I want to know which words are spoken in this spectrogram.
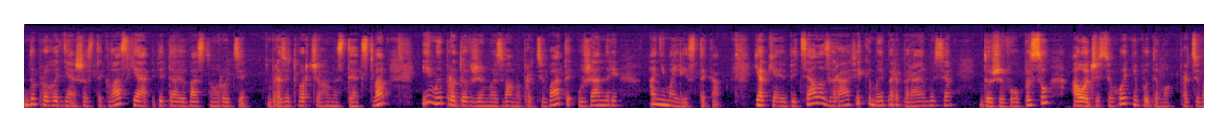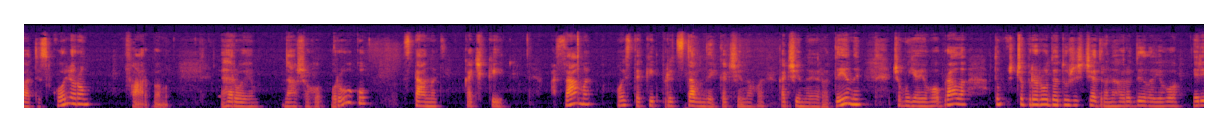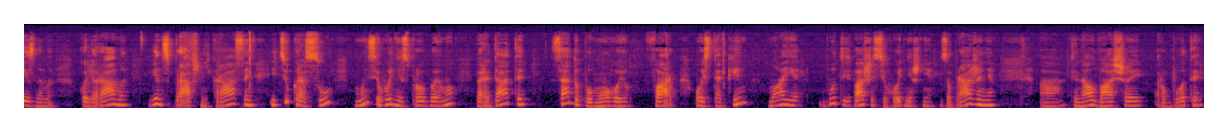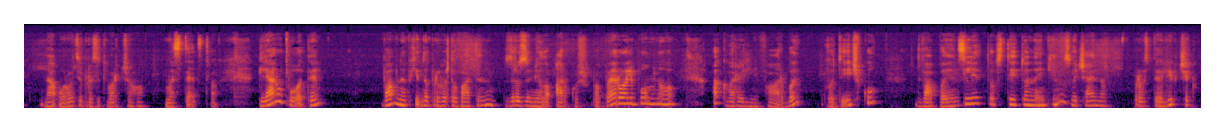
Доброго дня, шостий клас. Я вітаю вас на уроці образотворчого мистецтва, і ми продовжуємо з вами працювати у жанрі анімалістика. Як я й обіцяла, з графіки ми перебираємося до живопису, а отже, сьогодні будемо працювати з кольором, фарбами. Героєм нашого уроку стануть качки, а саме ось такий представник качиного, качиної родини. Чому я його обрала? Тому що природа дуже щедро нагородила його різними кольорами. Він справжній красень, і цю красу ми сьогодні спробуємо передати за допомогою фарб. Ось таким має бути ваше сьогоднішнє зображення, фінал вашої роботи на уроці образотворчого мистецтва. Для роботи вам необхідно приготувати, ну, зрозуміло, аркуш паперу альбомного, акварельні фарби, водичку, два пензлі, товстий тоненький, ну, звичайно, просто олівчик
